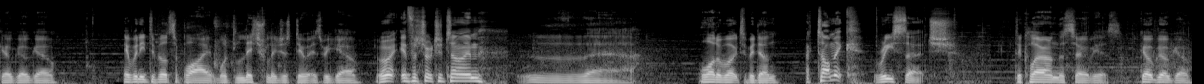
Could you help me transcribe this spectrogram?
Go, go, go. If we need to build supply, we'll literally just do it as we go. Alright, infrastructure time. There. A lot of work to be done. Atomic research. Declare on the Soviets. Go, go, go.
